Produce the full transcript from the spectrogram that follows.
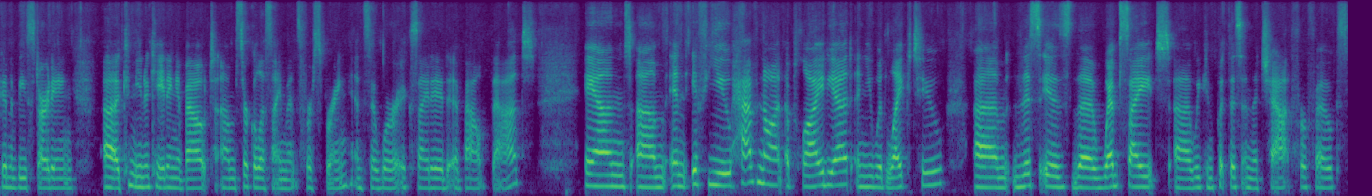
going to be starting uh, communicating about um, circle assignments for spring. And so we're excited about that. And, um, and if you have not applied yet and you would like to, um, this is the website. Uh, we can put this in the chat for folks.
